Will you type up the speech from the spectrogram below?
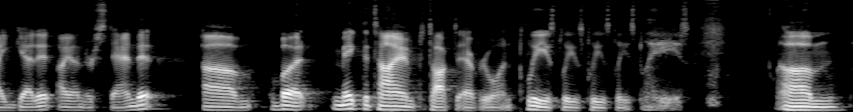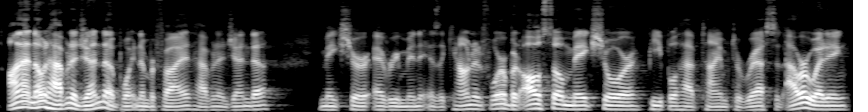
I get it. I understand it. Um, but make the time to talk to everyone. Please, please, please, please, please. Um, on that note, have an agenda. Point number five, have an agenda. Make sure every minute is accounted for, but also make sure people have time to rest. At our wedding,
